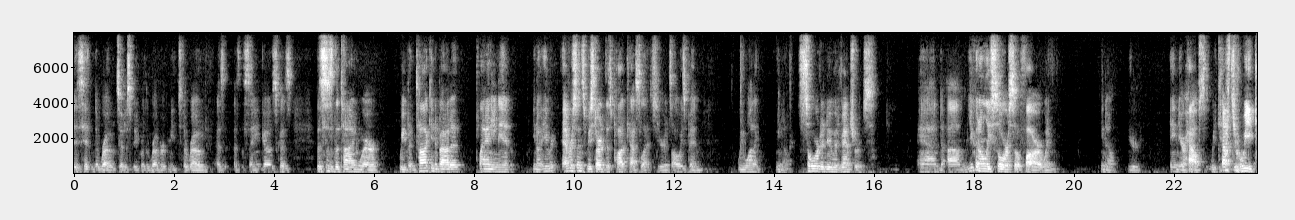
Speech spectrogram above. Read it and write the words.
is hitting the road, so to speak, where the rubber meets the road, as as the saying goes, because this is the time where we've been talking about it, planning it. You know, ever, ever since we started this podcast last year, it's always been we want to, you know, soar to new adventures, and um, you can only soar so far when, you know, you're in your house week after week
